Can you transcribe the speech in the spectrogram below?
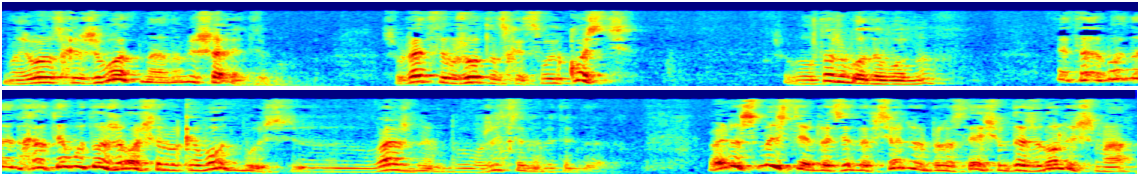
но его, так сказать, животное, оно мешает ему. Чтобы дать этому животному, так сказать, свою кость, чтобы он тоже было довольно, это, ну, это ему тоже очень руковод будешь э, важным, уважительным и так далее. В этом смысле это, это все это по-настоящему даже но лишма,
